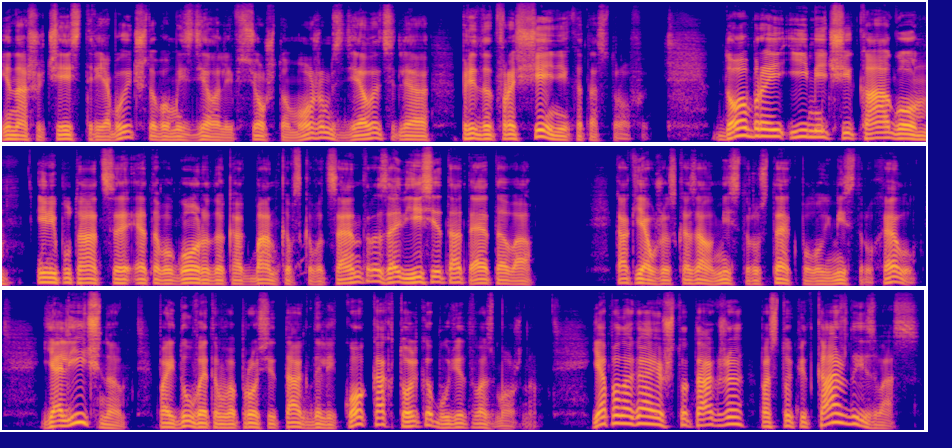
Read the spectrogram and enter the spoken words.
и наша честь требует, чтобы мы сделали все, что можем сделать для предотвращения катастрофы. Доброе имя Чикаго и репутация этого города как банковского центра зависит от этого. Как я уже сказал мистеру Стекполу и мистеру Хеллу, я лично пойду в этом вопросе так далеко, как только будет возможно. Я полагаю, что так же поступит каждый из вас.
